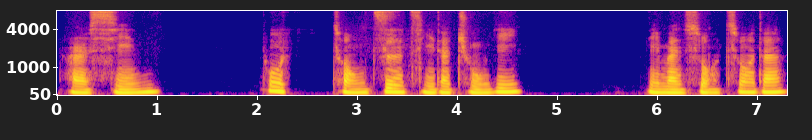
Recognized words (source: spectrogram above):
而行，不从自己的主意，你们所做的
